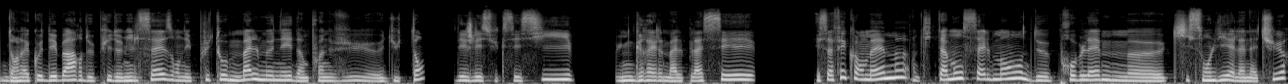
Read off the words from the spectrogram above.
dans la Côte des Bars, depuis 2016, on est plutôt malmené d'un point de vue euh, du temps. Des gelées successives, une grêle mal placée. Et ça fait quand même un petit amoncellement de problèmes euh, qui sont liés à la nature,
